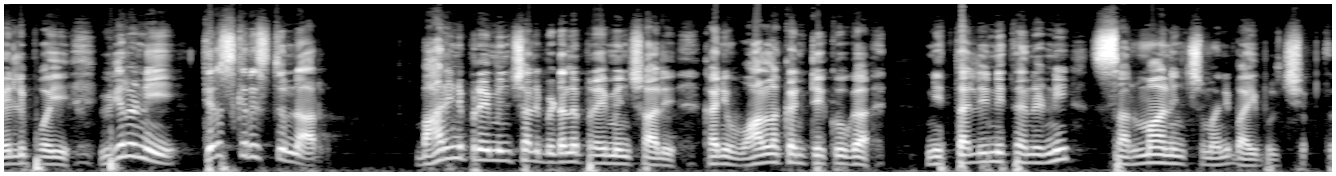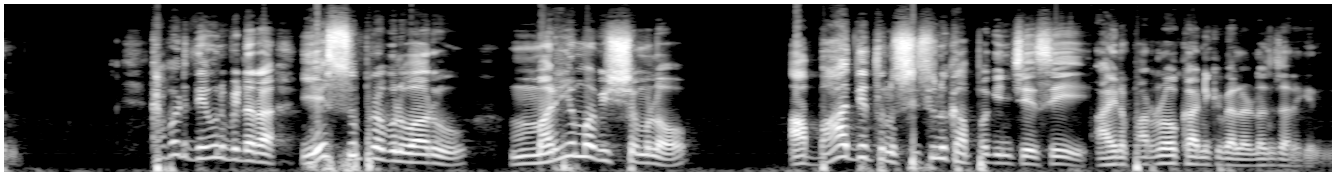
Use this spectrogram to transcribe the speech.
వెళ్ళిపోయి వీళ్ళని తిరస్కరిస్తున్నారు. భార్యని ప్రేమించాలి బిడ్డని ప్రేమించాలి కానీ వాళ్ళకంటే ఎక్కువగా నీ తల్లిని తండ్రిని సన్మానించమని బైబుల్ చెప్తుంది. కాబట్టి దేవుని బిడ్డరా యేసు ప్రభులు వారు మరియమ్మ విషయంలో ఆ బాధ్యతను శిశునికి అప్పగించేసి ఆయన పరలోకానికి వెళ్ళడం జరిగింది.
